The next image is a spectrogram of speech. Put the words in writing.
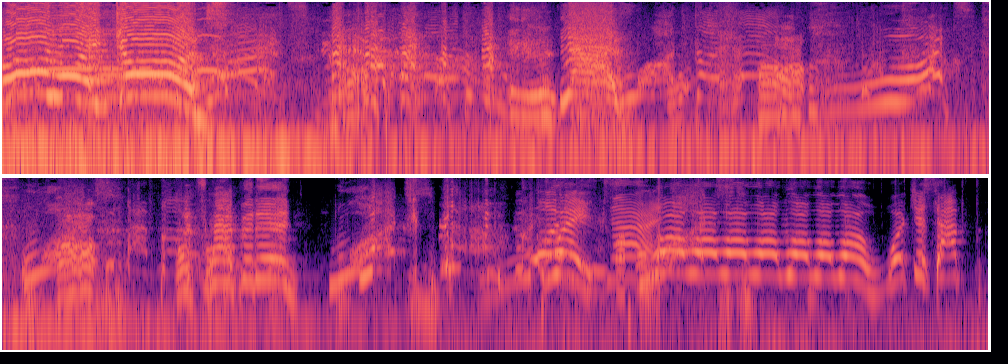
Oh my god! Yes! What the hell? What? What? What's happening? What? Wait! Whoa, whoa, whoa, whoa, whoa, whoa, whoa! What just happened?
